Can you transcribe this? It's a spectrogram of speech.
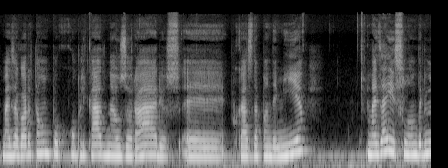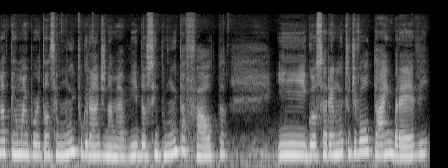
mas agora está um pouco complicado, né? Os horários, é, por causa da pandemia. Mas é isso, Londrina tem uma importância muito grande na minha vida, eu sinto muita falta e gostaria muito de voltar em breve.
